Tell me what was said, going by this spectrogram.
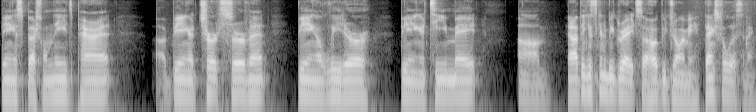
being a special needs parent, uh, being a church servant, being a leader, being a teammate. Um, and I think it's going to be great. So I hope you join me. Thanks for listening.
